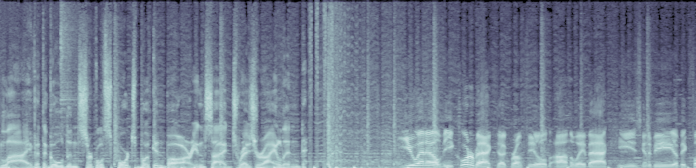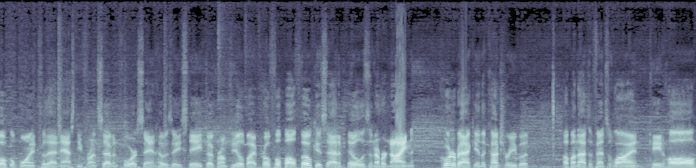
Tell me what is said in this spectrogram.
live at the Golden Circle Sportsbook and Bar inside Treasure Island. UNLV quarterback Doug Brumfield on the way back. He's going to be a big focal point for that nasty front seven for San Jose State. Doug Brumfield by Pro Football Focus. Adam Hill is the number nine quarterback in the country, but up on that defensive line, Cade Hall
